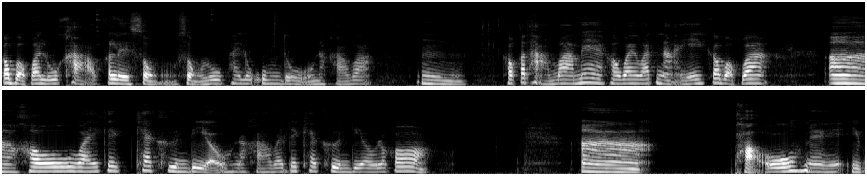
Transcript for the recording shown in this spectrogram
ก็บอกว่ารู้ข่าวก็เลยส่งส่งรูปให้ลูกอุ้มดูนะคะว่า อืมเขาก็ถามว่าแม่เขาไว้วัดไหน ก็บอกว่าอ่าเขาไว้แค่แค่คืนเดียวนะคะ ไว้ได้แค่คืนเดียวแล้วก็อ่าเผาในอีก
